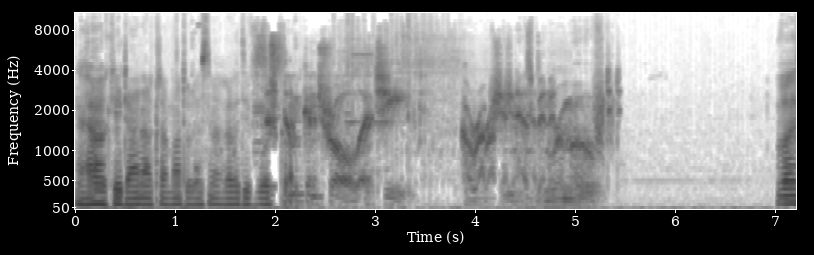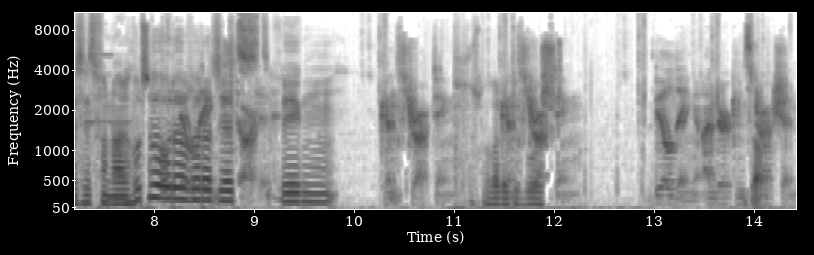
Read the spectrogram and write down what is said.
Ja, okay, deine Akklamator, das ist mir relativ wurscht. War es jetzt von Nalhutta oder war das jetzt wegen... Constructing. ist mir relativ wurscht. Constructing. Building under construction.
